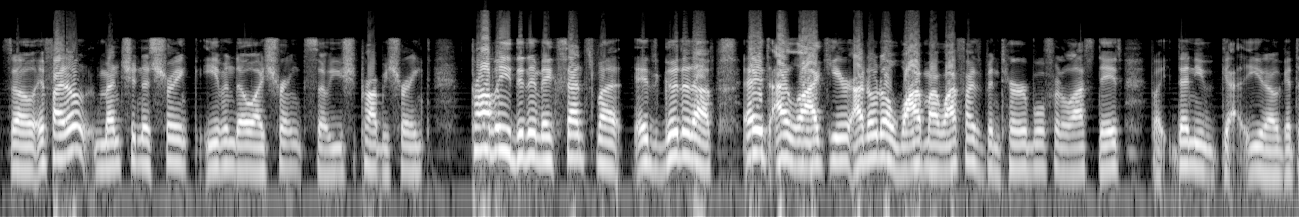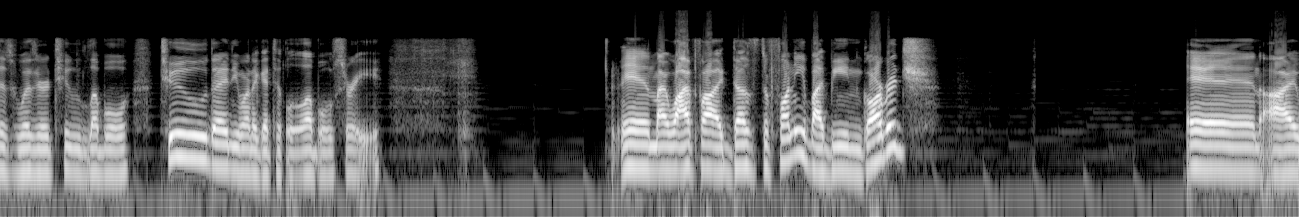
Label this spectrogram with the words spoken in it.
so if I don't mention a shrink, even though I shrink, so you should probably shrink, probably didn't make sense, but it's good enough. And I lag here. I don't know why my Wi-Fi has been terrible for the last days, but then you get you know get this wizard to level two, then you want to get to level three. And my Wi-Fi does the funny by being garbage. And I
